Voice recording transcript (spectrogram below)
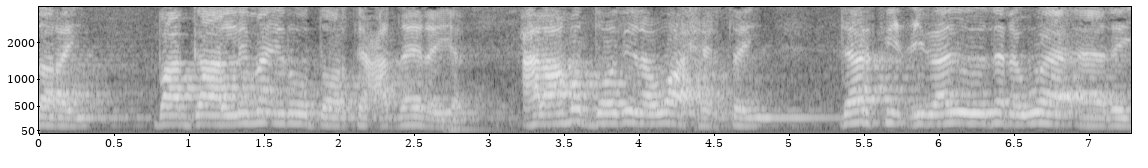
daray baa gaalnimo inuu doortay caddaynaya. Calaamadoodiina waa xirtay daartii cibaadadoodana waa aaday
